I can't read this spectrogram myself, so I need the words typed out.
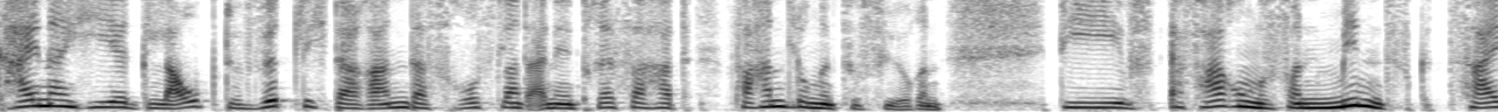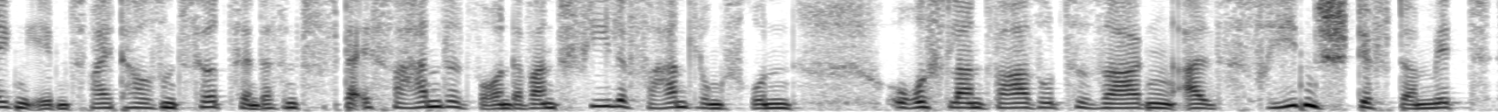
Keiner hier glaubt wirklich daran, dass Russland ein Interesse hat, Verhandlungen zu führen. Die Erfahrungen von Minsk zeigen eben 2014, da, sind, da ist verhandelt worden, da waren viele Verhandlungsrunden. Russland war sozusagen als Friedensstifter mit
